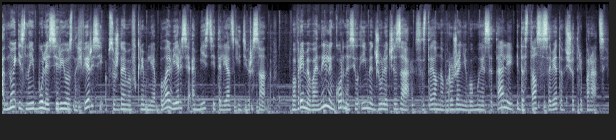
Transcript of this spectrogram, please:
Одной из наиболее серьезных версий, обсуждаемых в Кремле, была версия о месте итальянских диверсантов. Во время войны линкор носил имя Джулия Чезаре, состоял на вооружении ВМС Италии и достался советом в счет репараций.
